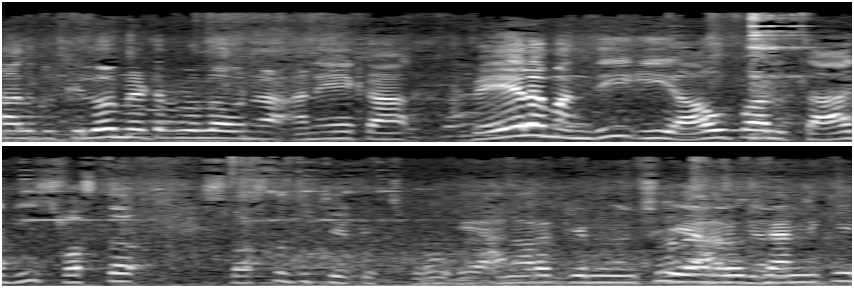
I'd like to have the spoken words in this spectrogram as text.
నాలుగు కిలోమీటర్లలో ఉన్న అనేక వేల మంది ఈ ఆవు పాలు తాగి స్వస్థ స్వస్థత చేకూర్చుకున్నారు ఓకే, అనారోగ్యం నుంచి ఆరోగ్యానికి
